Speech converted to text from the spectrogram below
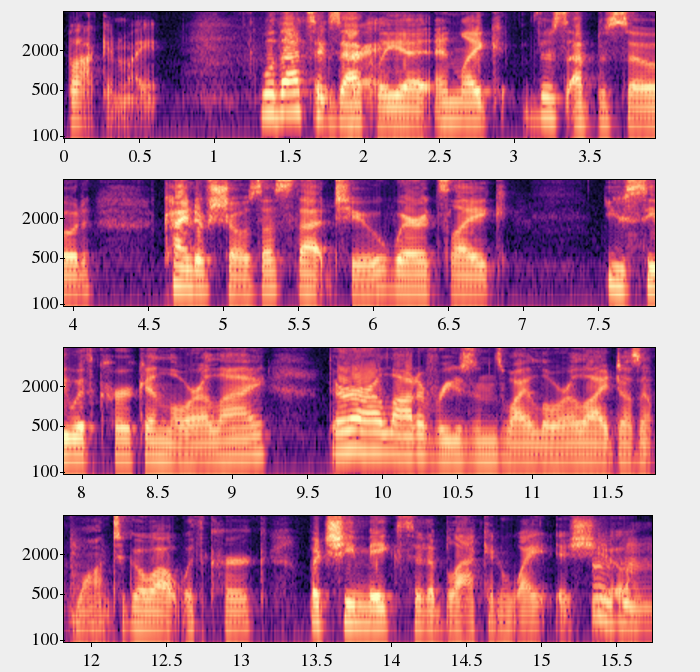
black and white. Well, that's exactly it. And like this episode kind of shows us that too, where it's like you see with Kirk and Lorelai, there are a lot of reasons why Lorelai doesn't want to go out with Kirk, but she makes it a black and white issue. Mm-hmm.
